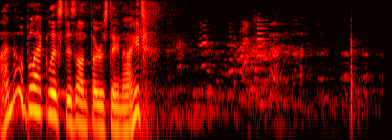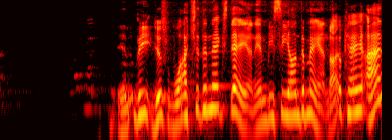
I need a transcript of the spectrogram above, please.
I know Blacklist is on Thursday night. It'll be just watch it the next day on NBC on demand. Okay, I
